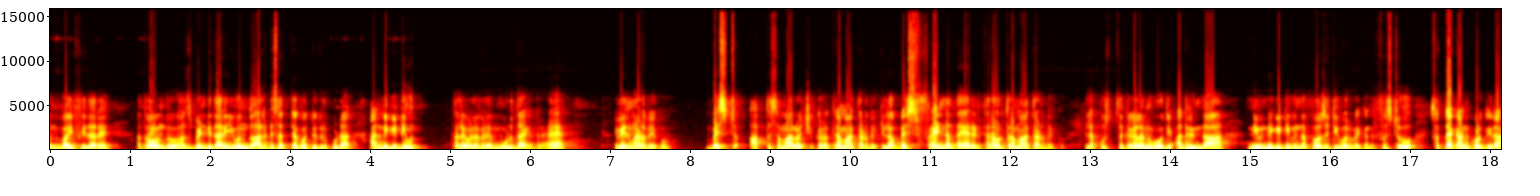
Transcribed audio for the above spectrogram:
ಒಂದು ವೈಫ್ ಇದ್ದಾರೆ ಅಥವಾ ಒಂದು ಹಸ್ಬೆಂಡ್ ಇದ್ದಾರೆ ಈ ಒಂದು ಆಲ್ರೆಡಿ ಸತ್ಯ ಗೊತ್ತಿದ್ರು ಕೂಡ ಆ ನೆಗೆಟಿವ್ ತಲೆ ಒಳಗಡೆ ಮೂಡ್ತಾ ಇದ್ರೆ ಇವೇನು ಮಾಡಬೇಕು? ಬೆಸ್ಟ್ ಆಪ್ತ ಸಮಾಲೋಚಕರ ಹತ್ರ ಮಾತಾಡಬೇಕು. ಇಲ್ಲ ಬೆಸ್ಟ್ ಫ್ರೆಂಡ್ ಅಂತ ಯಾರು ಇರ್ತಾರೆ ಅವ್ರ ಹತ್ರ ಮಾತಾಡಬೇಕು. ಇಲ್ಲ, ಪುಸ್ತಕಗಳನ್ನು ಓದಿ. ಅದರಿಂದ ನೀವು ನೆಗೆಟಿವಿಂದ ಪಾಸಿಟಿವ್ ಬರಬೇಕಂದ್ರೆ. ಫಸ್ಟು ಸತ್ಯ ಕಾಣ್ಕೊಳ್ತೀರಾ?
